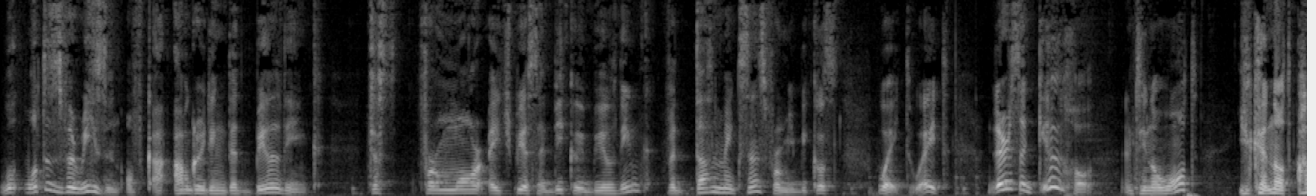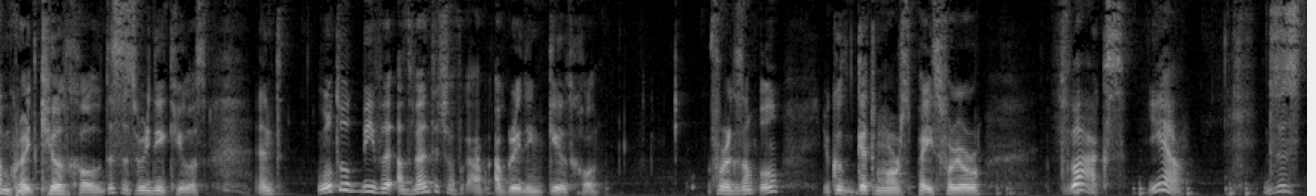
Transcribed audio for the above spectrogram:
what, is the reason of upgrading that building? Just for more HP a decoy building? That doesn't make sense for me because, wait, wait, there's a guild hall. And you know what? You cannot upgrade guild hall. This is ridiculous. And what would be the advantage of up- upgrading guild hall? For example, you could get more space for your flags. Yeah, this is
